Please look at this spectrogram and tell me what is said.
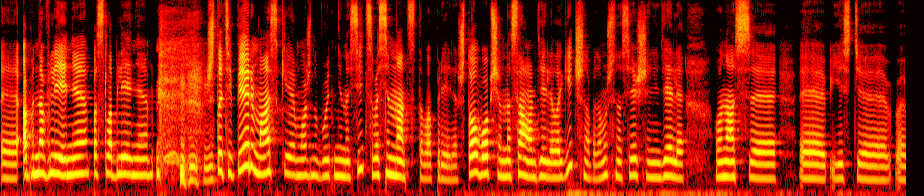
э, обновление, послабление, что теперь маски можно будет не носить с 18 апреля. Что, в общем, на самом деле логично, потому что на следующей неделе у нас э, э, есть э, э,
